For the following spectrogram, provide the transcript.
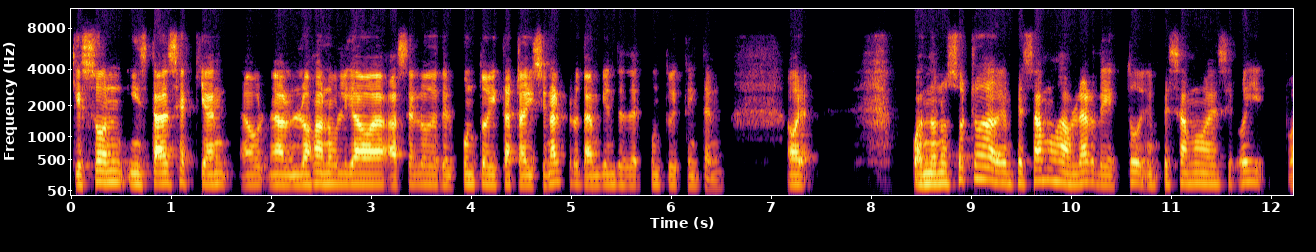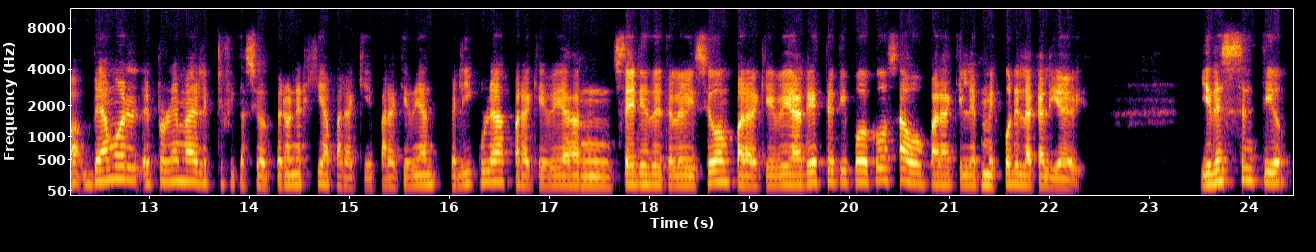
que son instancias que han, los han obligado a hacerlo desde el punto de vista tradicional, pero también desde el punto de vista interno. Ahora, cuando nosotros empezamos a hablar de esto, empezamos a decir, oye, veamos el, problema de electrificación, pero energía para qué? Para que vean películas, para que vean series de televisión, para que vean este tipo de cosas o para que les mejore la calidad de vida. Y en ese sentido,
